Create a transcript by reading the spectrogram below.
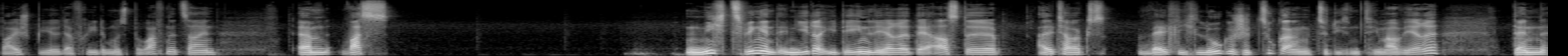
Beispiel, der Friede muss bewaffnet sein, ähm, was nicht zwingend in jeder Ideenlehre der erste alltagsweltlich logische Zugang zu diesem Thema wäre. Denn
